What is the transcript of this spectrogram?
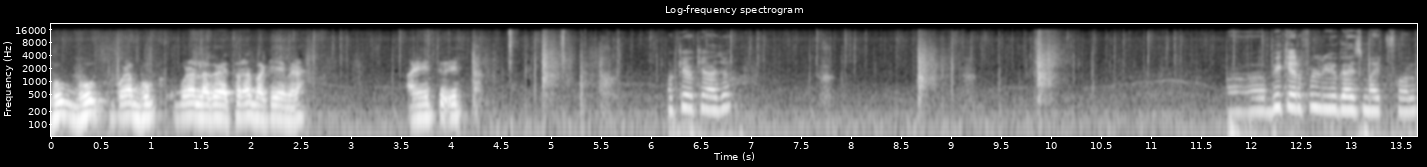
भूख भूख पूरा भूख पूरा लग रहा है थोड़ा बाकी है मेरा। I need to eat okay okay आ जाओ। Be careful you guys might fall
